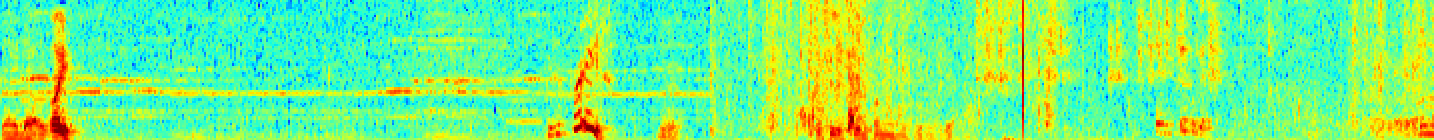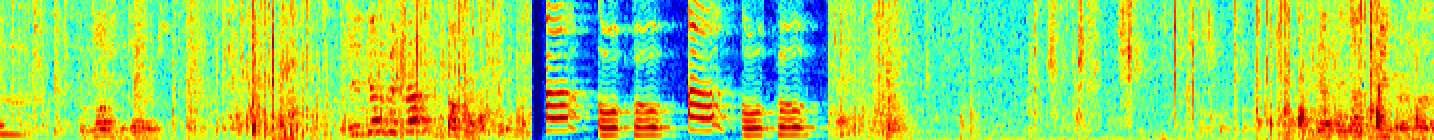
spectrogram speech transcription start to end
Not a dog. Oi. He's afraid. Yeah. Actually, looks really funny when you see him. Yeah. Oh, stuck a bit. Come over the doors. He's gonna be fast, fucker. He's not the window as well.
